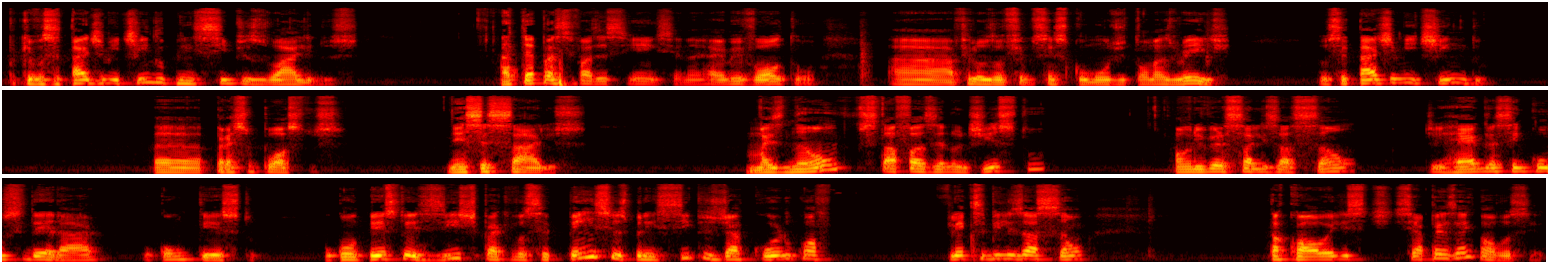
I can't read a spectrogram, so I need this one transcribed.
Porque você está admitindo princípios válidos. Até para se fazer ciência, né? Aí eu me volto à filosofia do senso comum de Thomas Rage. Você está admitindo uh, pressupostos necessários, mas não está fazendo disto a universalização de regras sem considerar o contexto. O contexto existe para que você pense os princípios de acordo com a flexibilização da qual eles se apresentam a você.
